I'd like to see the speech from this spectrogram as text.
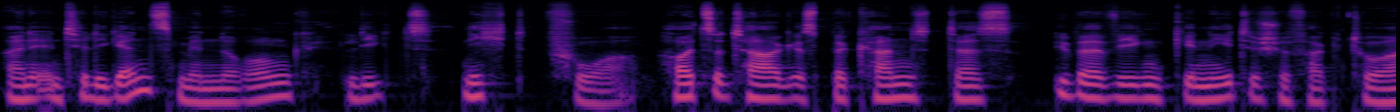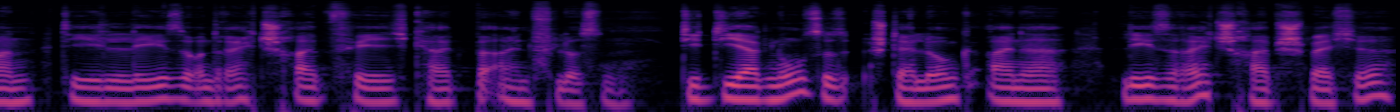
Eine Intelligenzminderung liegt nicht vor. Heutzutage ist bekannt, dass überwiegend genetische Faktoren die Lese- und Rechtschreibfähigkeit beeinflussen. Die Diagnosestellung einer Leserechtschreibschwäche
